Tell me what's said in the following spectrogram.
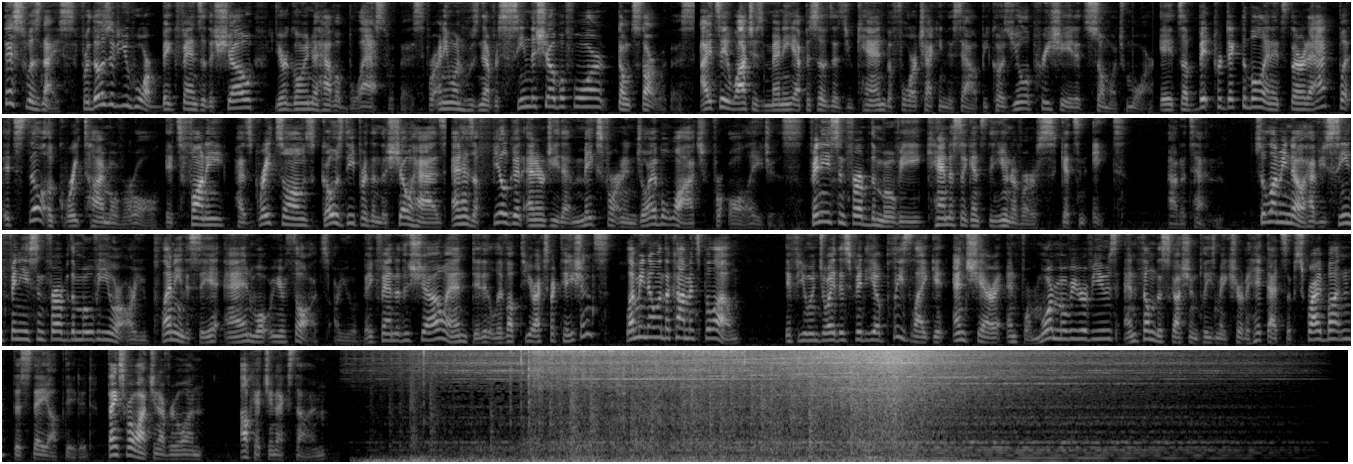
This was nice. For those of you who are big fans of the show, you're going to have a blast with this. For anyone who's never seen the show before, don't start with this. I'd say watch as many episodes as you can before checking this out because you'll appreciate it so much more. It's a bit predictable in its third act, but it's still a great time overall. It's funny, has great songs, goes deeper than the show has, and has a feel-good energy that makes for an enjoyable watch for all ages. Phineas and Ferb the movie, Candace Against the Universe, gets an 8 out of 10. So let me know, have you seen Phineas and Ferb the movie, or are you planning to see it, and what were your thoughts? Are you a big fan of the show, and did it live up to your expectations? Let me know in the comments below. If you enjoyed this video, please like it and share it, and for more movie reviews and film discussion, please make sure to hit that subscribe button to stay updated. Thanks for watching, everyone. I'll catch you next time.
